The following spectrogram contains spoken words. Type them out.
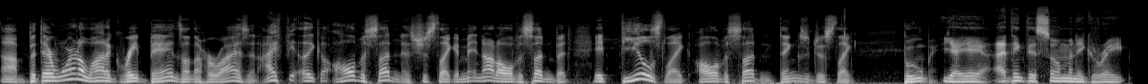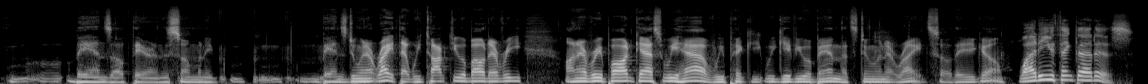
yeah. um, but there weren't a lot of great bands on the horizon. I feel like all of a sudden it's just like I mean, not all of a sudden, but it feels like all of a sudden things are just like booming. Yeah, yeah, yeah. I think there's so many great bands out there, and there's so many bands doing it right that we talk to you about every on every podcast we have. We pick, we give you a band that's doing it right. So there you go. Why do you think that is?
